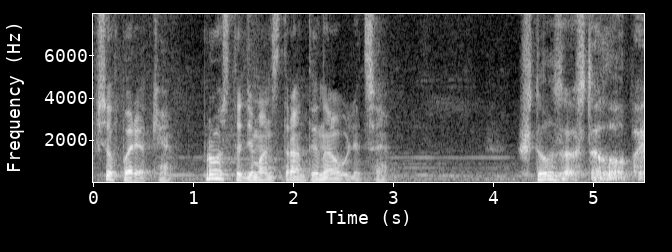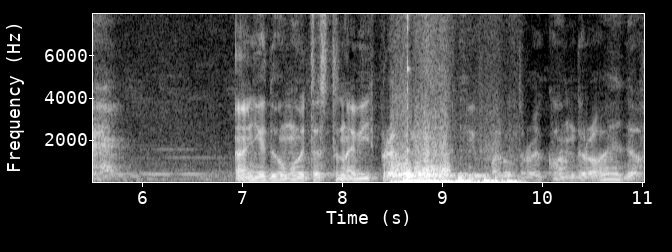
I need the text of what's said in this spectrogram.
Все в порядке. Просто демонстранты на улице. Что за столопы? Они думают остановить прогресс, убив пару-тройку андроидов?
